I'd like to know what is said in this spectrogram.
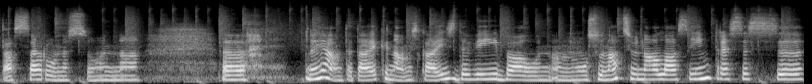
tās sarunas. Un, uh, Nu jā, tā ekonomiskā izdevība un, un mūsu nacionālās intereses. Eh,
